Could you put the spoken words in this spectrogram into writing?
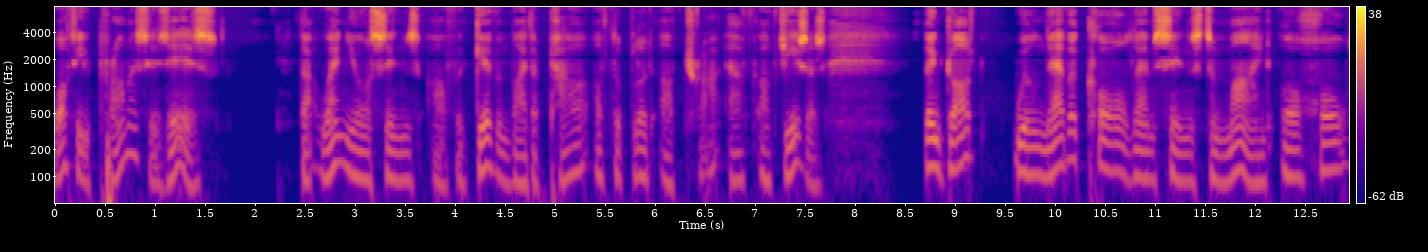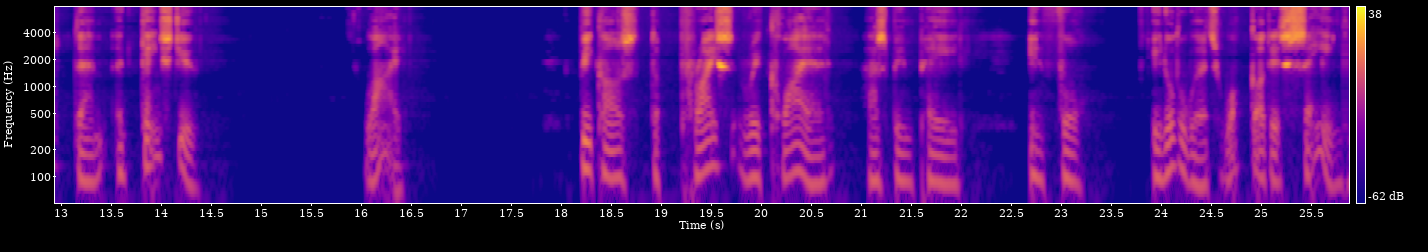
What he promises is that when your sins are forgiven by the power of the blood of, tri- of, of Jesus, then God will never call them sins to mind or hold them against you. Why? because the price required has been paid in full. In other words, what God is saying,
